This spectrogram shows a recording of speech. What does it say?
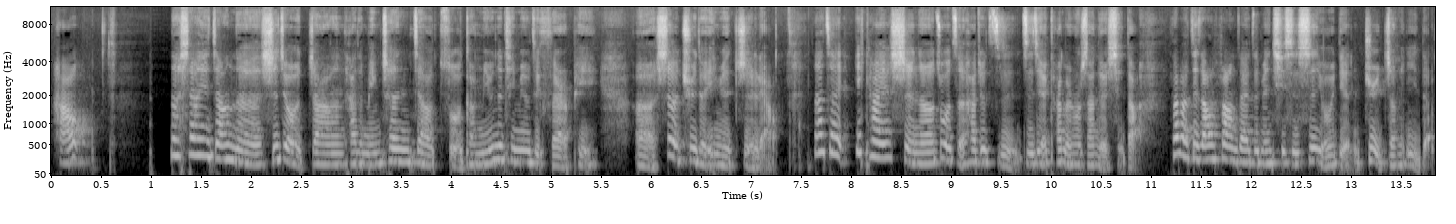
好。那下一章呢？十九章，它的名称叫做 Community Music Therapy，呃，社区的音乐治疗。那在一开始呢，作者他就直直接开门入山的写道，他把这张放在这边，其实是有一点具争议的。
